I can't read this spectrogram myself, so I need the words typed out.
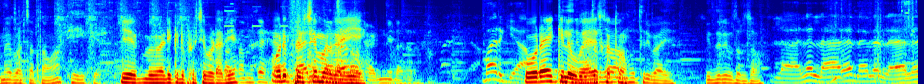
मैं बचाता हूँ ये मेडिकल फिर से बढ़ा दिया और फिर से मर गया ये पूरा ही किलो गया इसका तो इधर ही उधर जाओ ला ला ला ला ला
